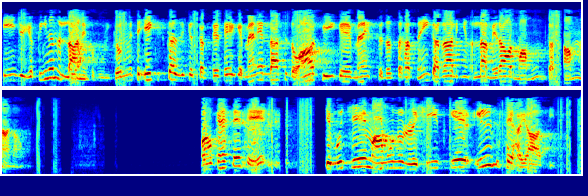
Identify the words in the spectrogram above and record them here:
تھیں جو یقیناً اللہ نے قبول کی ان میں سے ایک اس کا ذکر کرتے تھے کہ میں نے اللہ سے دعا کی کہ میں اس پہ دستخط نہیں کر رہا، لیکن اللہ میرا اور معمون کا سامنا نہ ہو۔ اور وہ کہتے تھے کہ مجھے مامون الرشید کے علم سے حیا آتی تھی۔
